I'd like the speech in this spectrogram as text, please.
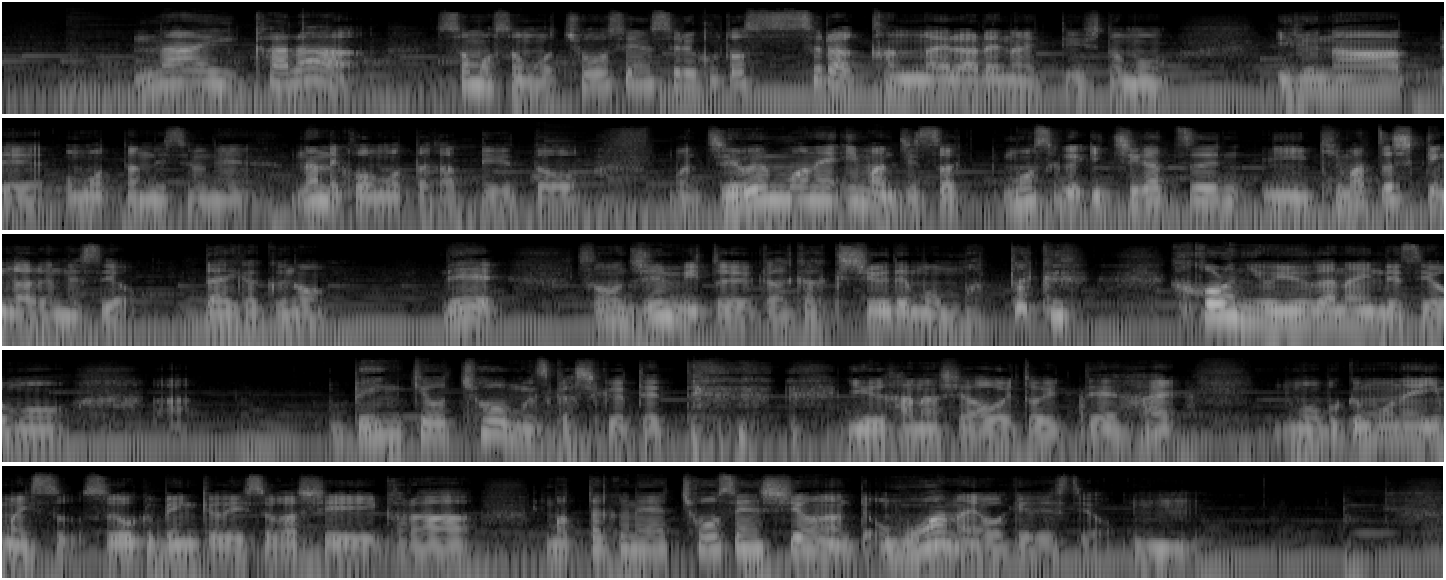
ないからそもそも挑戦することすら考えられないっていう人もいるなーって思ったんですよね。なんでこう思ったかっていうと、まあ、自分もね今実はもうすぐ1月に期末試験があるんですよ。大学の。でその準備というか学習でも全く 心に余裕がないんですよ。もうあ勉強超難しくてって いう話は置いといてはい。もう僕もね今すごく勉強で忙しいから全くね挑戦しようなんて思わないわけですよ。うん。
